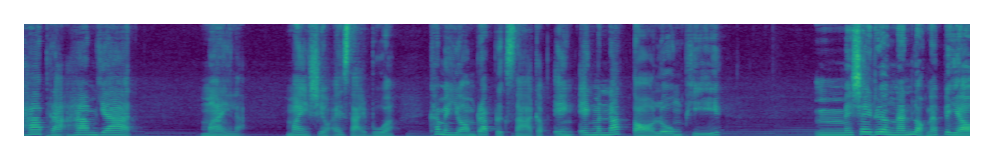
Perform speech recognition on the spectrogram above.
ท่าพระห้ามญาติ ไม่ละไม่เชียวไอ้สายบัว ข้าไม่ยอมรับปรึกษากับเอง เองมันนักต่อโลงผี ไม่ใช่เรื่องนั้นหรอกนะเปลียว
